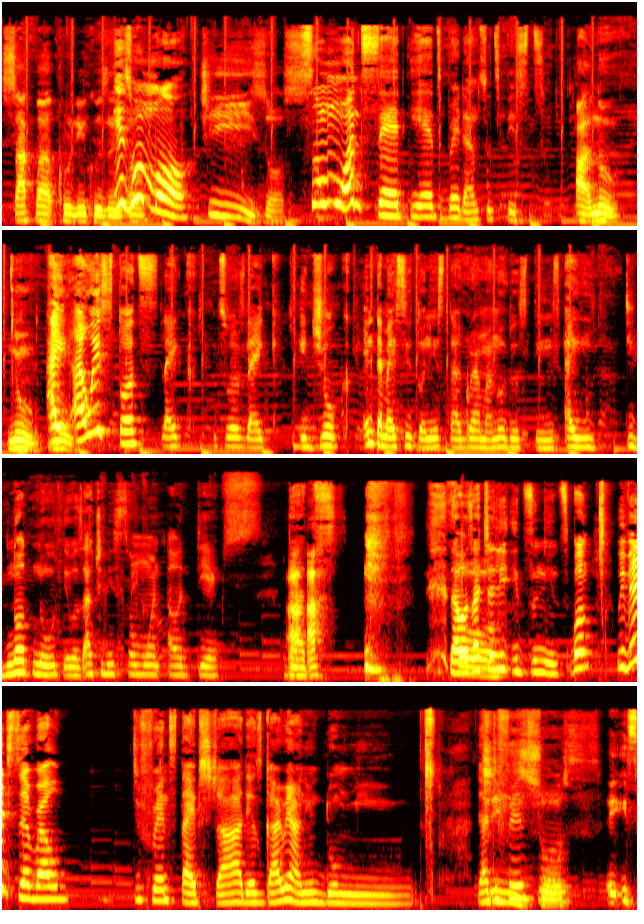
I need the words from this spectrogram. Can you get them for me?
Sakpa chronicles. There's one more. Jesus. Someone said he ate bread and toothpaste. Ah no, no. I, no. I always thought like it was like a joke. Anytime I see it on Instagram and all those things, I did not know there was actually someone out there that ah. that was actually eating it. But we've had several different types. Sha. There's garri and Indomie. There are different ones. If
